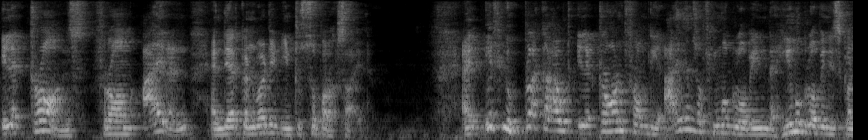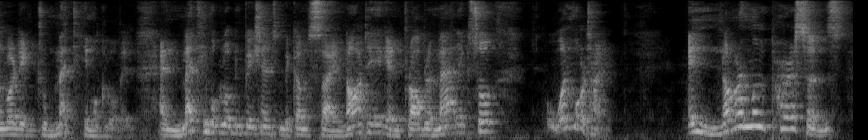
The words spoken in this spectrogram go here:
electrons from iron and they are converted into superoxide. And if you pluck out electron from the ions of hemoglobin, the hemoglobin is converted into methemoglobin. And methemoglobin patients become cyanotic and problematic. So one more time. In normal persons,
